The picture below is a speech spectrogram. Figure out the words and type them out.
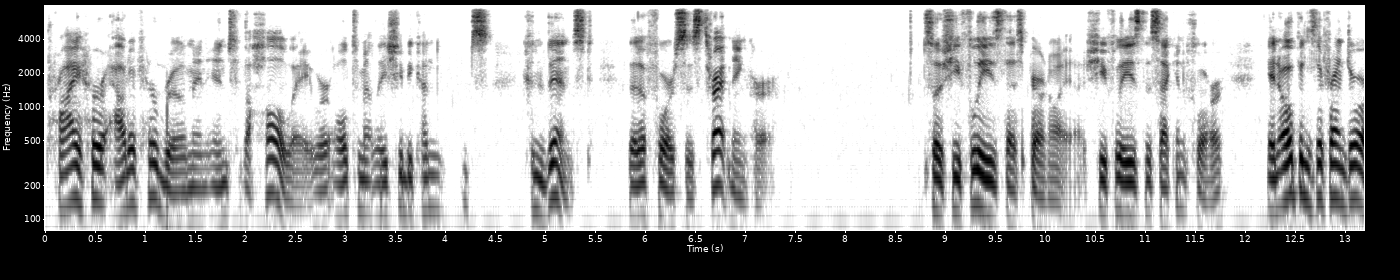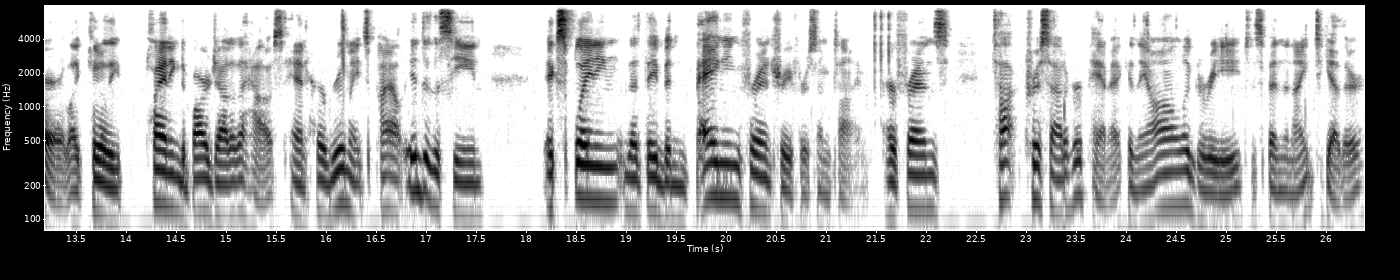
pry her out of her room and into the hallway, where ultimately she becomes convinced that a force is threatening her. So she flees this paranoia. She flees the second floor and opens the front door, like clearly planning to barge out of the house, and her roommates pile into the scene, explaining that they've been banging for entry for some time. Her friends talk Chris out of her panic, and they all agree to spend the night together,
